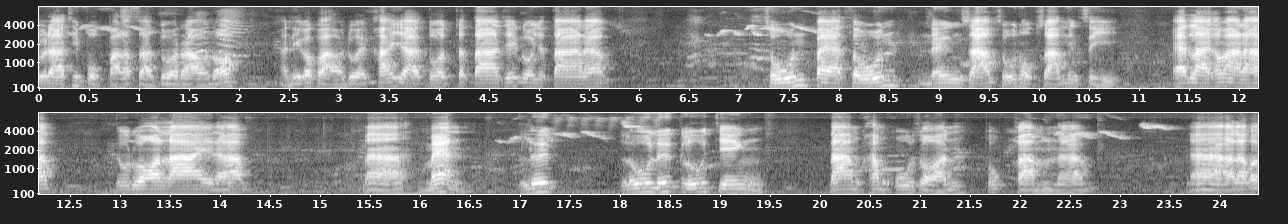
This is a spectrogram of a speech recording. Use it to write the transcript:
วดาที่ปกปักรักษาตัวเราเนาะอันนี้ก็ฝากไว้ด้วยใครอยากตรวจชะตาเช็คดวงชะตานะครับ 0 8 0 1 3 0 6 3 1 4 แอดไลน์เข้ามานะครับ ดูดวงออนไลน์นะครับอ่าแม่น ลึก รู้ลึกรู้จริง ตามคำครูสอนทุกคำนะครับอ่าแล้วก็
